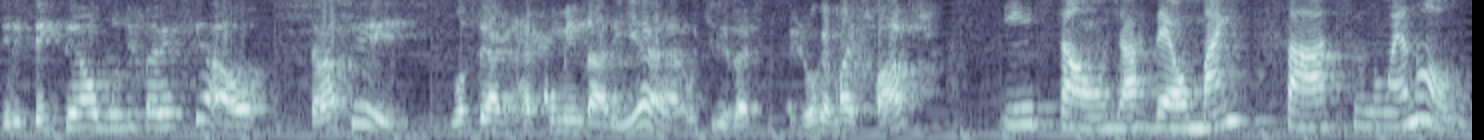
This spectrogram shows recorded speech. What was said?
ele tem que ter algum diferencial. Será se você recomendaria utilizar esse jogo? É mais fácil? Então, Jardel, mais fácil não é não,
